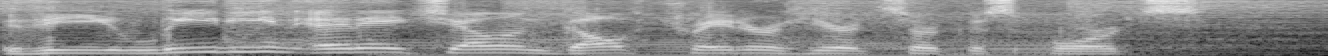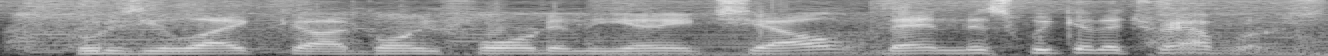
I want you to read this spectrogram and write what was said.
The leading NHL and golf trader here at Circa Sports. Who does he like uh, going forward in the NHL? Then this week of the Travelers.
